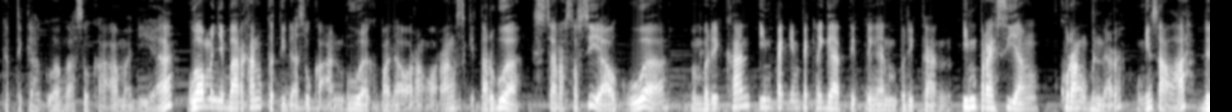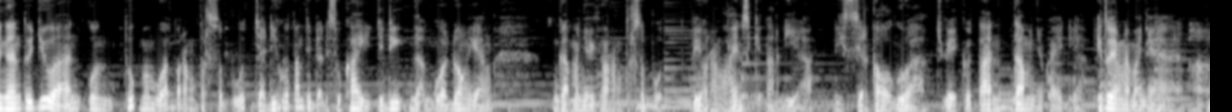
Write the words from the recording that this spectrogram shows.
Ketika gue nggak suka sama dia, gue menyebarkan ketidaksukaan gue kepada orang-orang sekitar gue. Secara sosial, gue memberikan impact-impact negatif dengan memberikan impresi yang kurang benar, mungkin salah, dengan tujuan untuk membuat orang tersebut jadi ikutan tidak disukai. Jadi nggak gue dong yang nggak menyukai orang tersebut tapi orang lain sekitar dia di circle gue juga ikutan nggak menyukai dia. Itu yang namanya uh,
